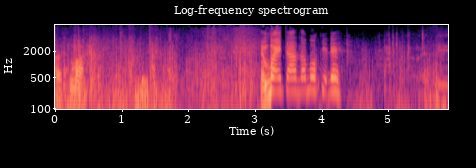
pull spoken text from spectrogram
That's Mac. And bite out the bucket there. I.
